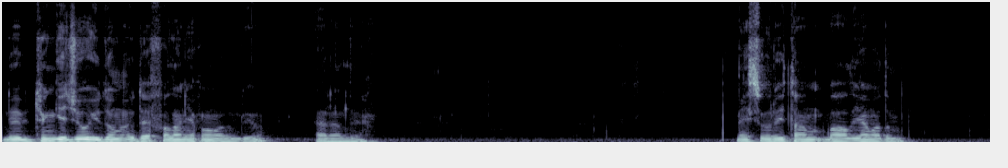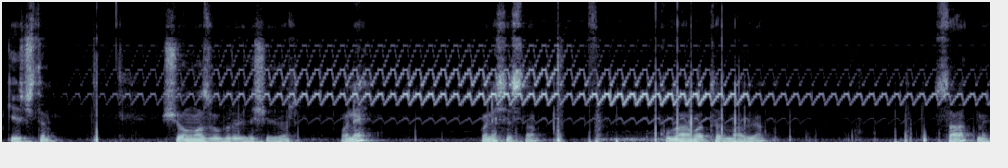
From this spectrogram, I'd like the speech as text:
Ve bütün gece uyudum ödev falan yapamadım diyor. Herhalde. Neyse orayı tam bağlayamadım. Geçtim. Bir şey olmaz olur öyle şeyler. O ne? O ne ses lan? Kulağıma tırmalıyor. Saat mi?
